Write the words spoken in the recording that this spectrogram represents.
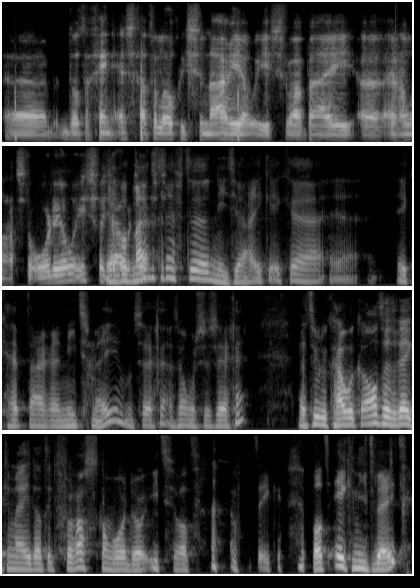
uh, dat er geen eschatologisch scenario is waarbij uh, er een laatste oordeel is? Wat, ja, wat mij betreft uh, niet. Ja, ik, ik, ik heb daar niets mee, om het zeggen, zo maar te zeggen. Natuurlijk hou ik er altijd rekening mee dat ik verrast kan worden door iets wat, wat, ik, wat ik niet weet.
